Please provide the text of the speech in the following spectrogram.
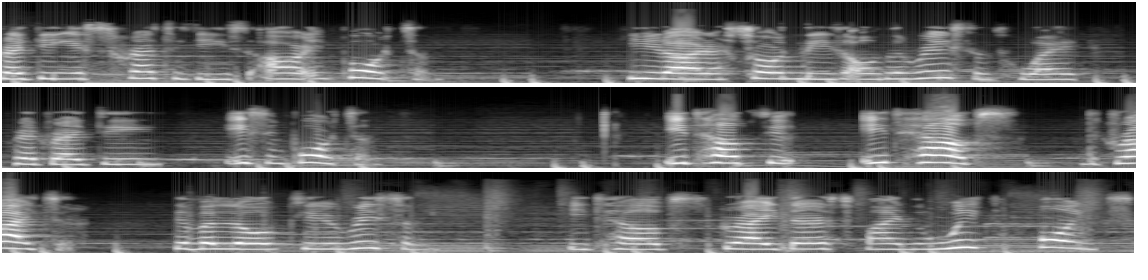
writing strategies are important. Here are a short list of the reasons why pre-writing is important. It helps you, it helps the writer develop clear reasoning. It helps writers find weak points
